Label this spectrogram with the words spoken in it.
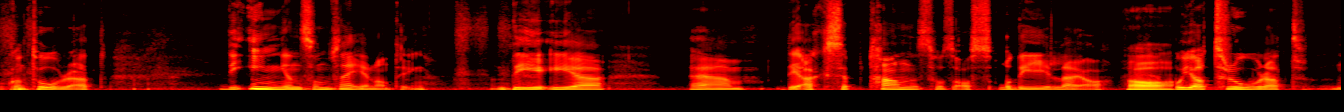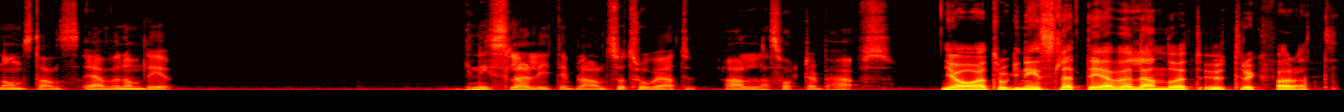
på kontoret. det är ingen som säger någonting. Det är, eh, det är acceptans hos oss och det gillar jag. Ja, Och jag tror att någonstans, även om det gnisslar lite ibland, så tror jag att alla sorter behövs. ja, jag tror gnisslet det är väl ändå ett uttryck för att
